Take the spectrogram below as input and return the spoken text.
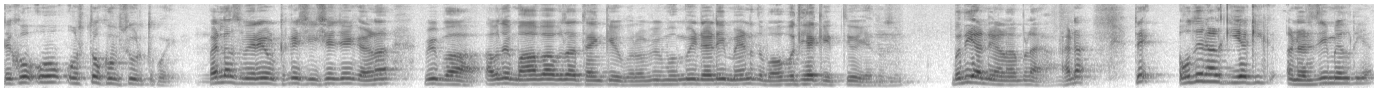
ਦੇਖੋ ਉਹ ਉਸ ਤੋਂ ਖੂਬਸੂਰਤ ਕੋਈ। ਪਹਿਲਾਂ ਸਵੇਰੇ ਉੱਠ ਕੇ ਸ਼ੀਸ਼ੇ 'ਚ ਇਹ ਕਹਿਣਾ ਵੀ ਵਾਹ ਆਪਦੇ ਮਾਪੇ ਦਾ ਥੈਂਕ ਯੂ ਕਰੋ ਵੀ ਮੰਮੀ ਡੈਡੀ ਮਿਹਨਤ ਬਹੁਤ ਵਧੀਆ ਕੀਤੀ ਹੋਈ ਹੈ ਤੁਸੀਂ। ਵਧੀਆ ਨਿਆਣਾ ਬਣਾਇਆ ਹੈ ਨਾ ਤੇ ਉਹਦੇ ਨਾਲ ਕੀ ਹੈ ਕਿ એનર્ਜੀ ਮਿਲਦੀ ਹੈ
